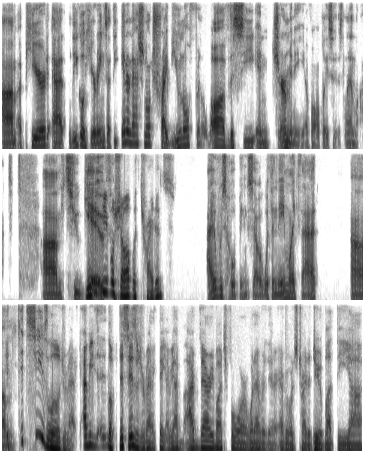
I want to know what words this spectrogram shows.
um, appeared at legal hearings at the International Tribunal for the Law of the Sea in Germany, of all places, landlocked, um, to give people show up with tridents. I was hoping so. With a name like that, um, it, it seems a little dramatic. I mean, look, this is a dramatic thing. I mean, I'm I'm very much for whatever they're everyone's trying to do, but the uh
